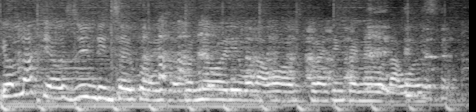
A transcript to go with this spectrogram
You're lucky I was zoomed in so close. I've got no idea what that was, but I think I know what that was.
